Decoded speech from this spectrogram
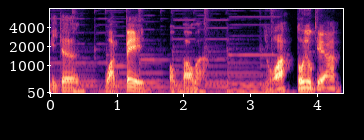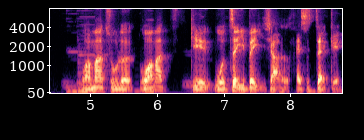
你的晚辈红包吗？有啊，都有给啊。我阿妈除了我阿妈给我这一辈以下的，还是在给。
